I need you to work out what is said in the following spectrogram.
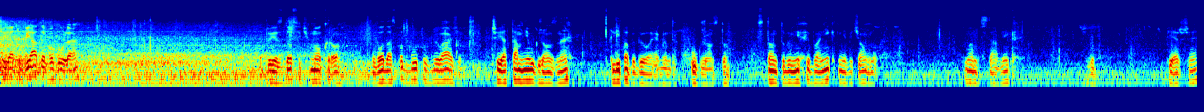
czy ja tu wjadę w ogóle. Tu jest dosyć mokro. Woda spod butów wyłazi. Czy ja tam nie ugrząznę? Lipa by była, jakbym tak ugrzązł. To stąd to by mnie chyba nikt nie wyciągnął. Tu mam stawik. Czyli pierwszy.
